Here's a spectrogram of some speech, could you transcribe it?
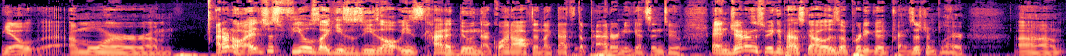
you know a more um, I don't know. It just feels like he's he's all he's kind of doing that quite often. Like that's the pattern he gets into. And generally speaking, Pascal is a pretty good transition player. Um,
